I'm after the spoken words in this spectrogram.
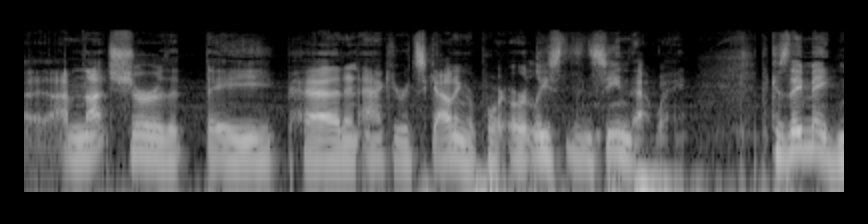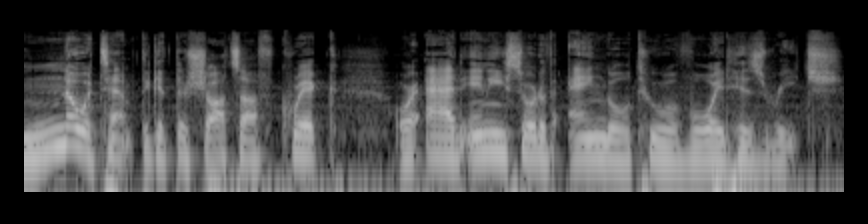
I'm not sure that they had an accurate scouting report, or at least it didn't seem that way, because they made no attempt to get their shots off quick or add any sort of angle to avoid his reach.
